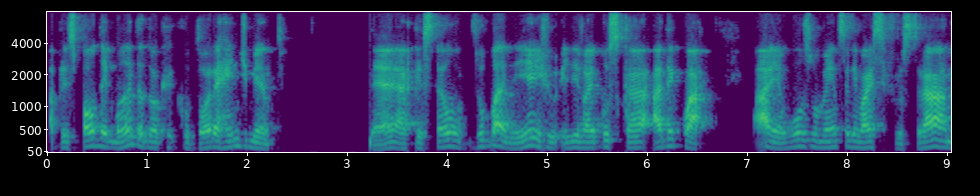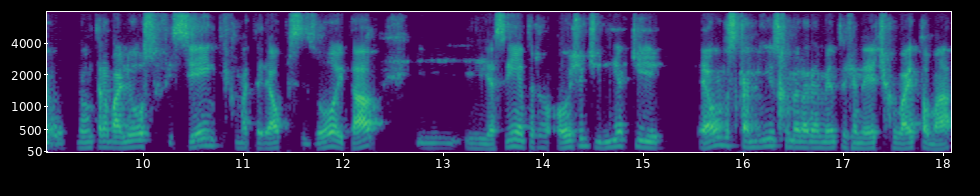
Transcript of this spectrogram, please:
a principal demanda do agricultor é rendimento. Né? A questão do manejo, ele vai buscar adequar. Ah, em alguns momentos ele vai se frustrar, não, não trabalhou o suficiente que o material precisou e tal. E, e assim, hoje eu diria que é um dos caminhos que o melhoramento genético vai tomar,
